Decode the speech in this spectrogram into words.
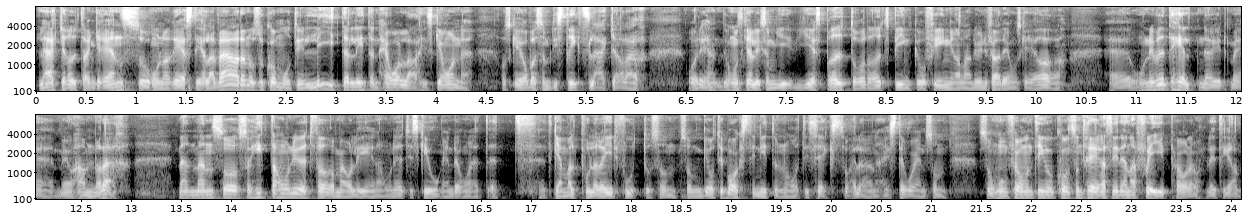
Läkare utan gränser, hon har rest i hela världen och så kommer hon till en liten, liten håla i Skåne och ska jobba som distriktsläkare där. Och det, hon ska liksom ge, ge sprutor och dra ut spinkor och fingrarna, det är ungefär det hon ska göra. Eh, hon är väl inte helt nöjd med, med att hamna där. Men, men så, så hittar hon ju ett föremål i, när hon är ute i skogen. Då, ett, ett, ett gammalt polaroidfoto som, som går tillbaka till 1986 och hela den här historien som, som hon får någonting att koncentrera sin energi på. Då, lite grann.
